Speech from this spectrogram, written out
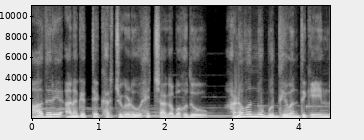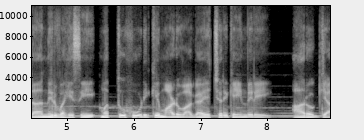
ಆದರೆ ಅನಗತ್ಯ ಖರ್ಚುಗಳು ಹೆಚ್ಚಾಗಬಹುದು. ಹಣವನ್ನು ಬುದ್ಧಿವಂತಿಕೆಯಿಂದ ನಿರ್ವಹಿಸಿ ಮತ್ತು ಹೂಡಿಕೆ ಮಾಡುವಾಗ ಎಚ್ಚರಿಕೆಯಿಂದಿರಿ. ಆರೋಗ್ಯ.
